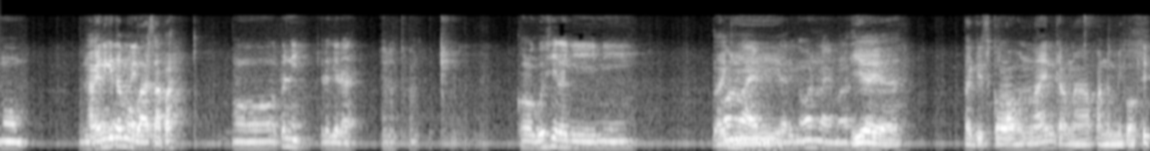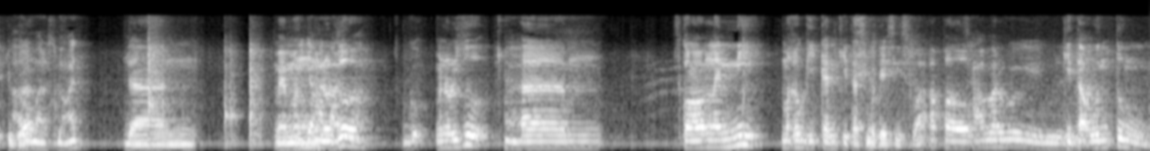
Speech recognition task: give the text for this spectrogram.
mau hari ini kita mau bahas apa mau apa nih kira-kira? Kalau gue sih lagi ini lagi online, daring online malah. iya ya lagi sekolah online karena pandemi covid juga males banget. dan memang menurut lu gua- menurut lu Hmm. em, sekolah online ini merugikan kita sebagai siswa apa Sabar gue kita untung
